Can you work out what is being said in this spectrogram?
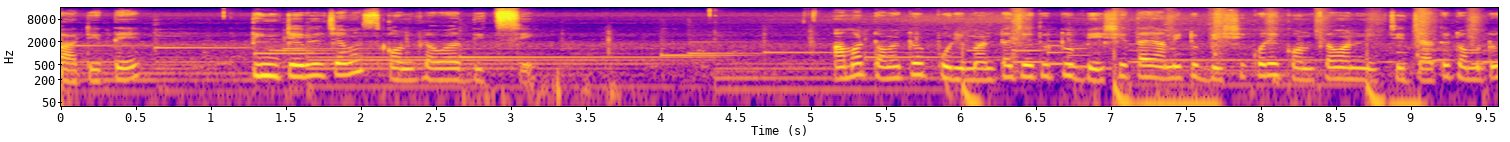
বাটিতে তিন টেবিল চামচ কর্নফ্লাওয়ার দিচ্ছি। আমার টমেটোর পরিমাণটা যেহেতু একটু বেশি, তাই আমি একটু বেশি করে কর্নফ্লাওয়ার নিচ্ছি যাতে টমেটো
